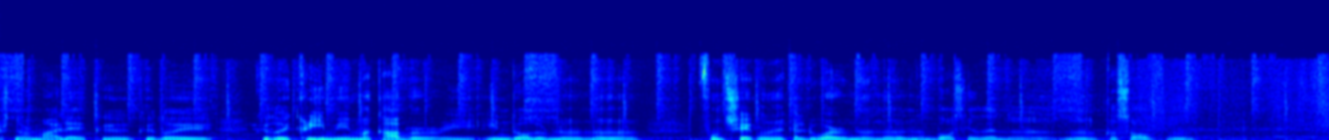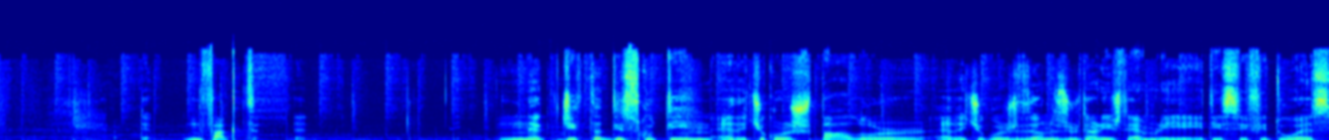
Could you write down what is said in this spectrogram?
është normale ky ky lloj ky lloj krimi makabër i, i ndodhur në në fund shekullin e kaluar në në në Bosnjë dhe në në Kosovë. Në fakt në gjithë këtë diskutim edhe që kur është shpallur edhe që kur është dhënë zyrtarisht emri i tij si fitues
